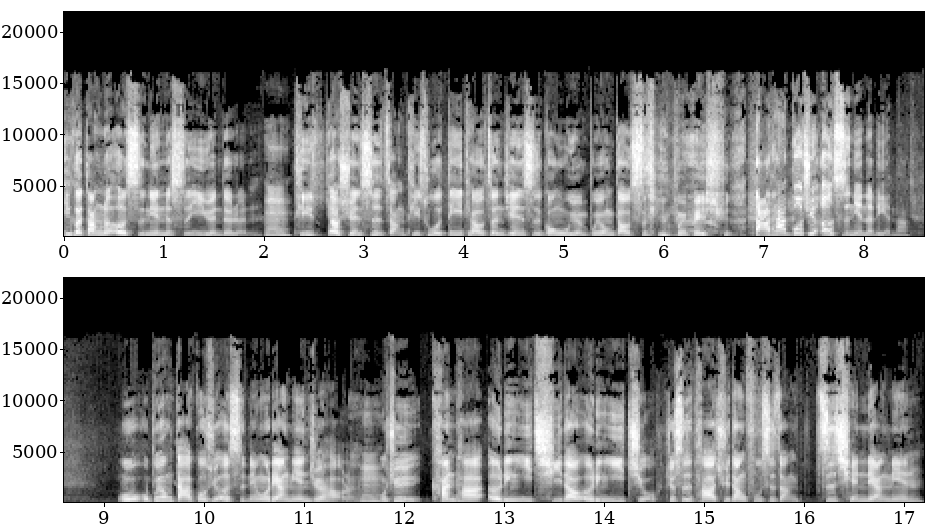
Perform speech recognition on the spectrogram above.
一个当了二十年的市议员的人，嗯，提要选市长，提出的第一条政见是公务员不用到市议会被询，打他过去二十年的脸呐、啊！我我不用打过去二十年，我两年就好了。嗯，我去看他二零一七到二零一九，就是他去当副市长之前两年，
